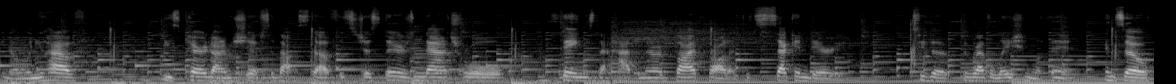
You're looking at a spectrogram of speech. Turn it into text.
You know, when you have these paradigm shifts about stuff, it's just there's natural things that happen. They're a byproduct, it's secondary to the, the revelation within. And so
